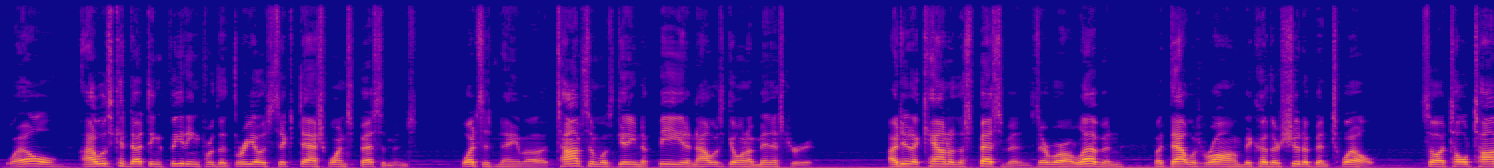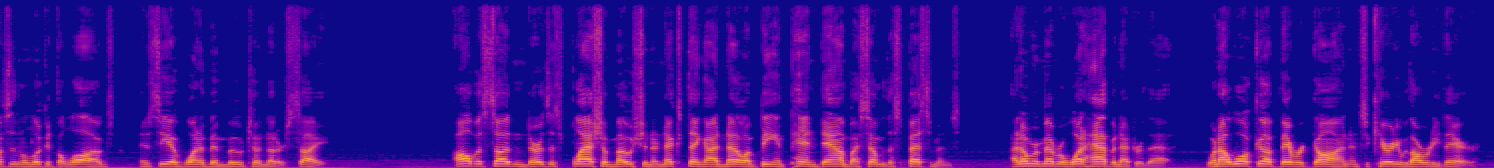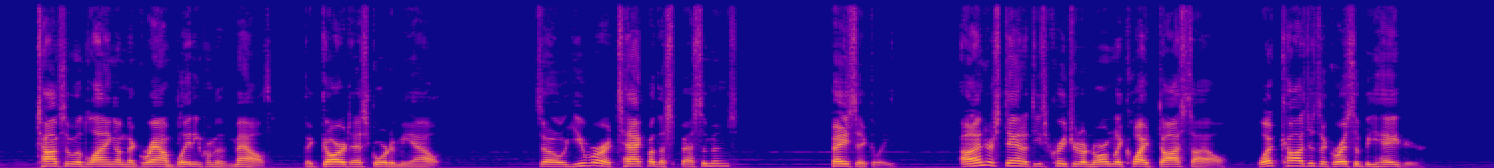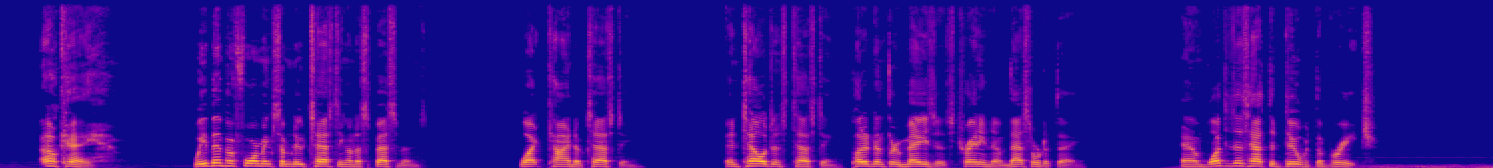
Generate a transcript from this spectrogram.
Well, I was conducting feeding for the 306-1 specimens what's his name, uh, Thompson was getting the feed and I was going to administer it. I did a count of the specimens, there were 11, but that was wrong because there should have been 12, so I told Thompson to look at the logs and see if one had been moved to another site. All of a sudden, there's this flash of motion and next thing I know I'm being pinned down by some of the specimens. I don't remember what happened after that. When I woke up they were gone and security was already there. Thompson was lying on the ground bleeding from his mouth. The guards escorted me out. So, you were attacked by the specimens? Basically. I understand that these creatures are normally quite docile. What caused this aggressive behavior? Okay. We've been performing some new testing on the specimens. What kind of testing? Intelligence testing, putting them through mazes, training them, that sort of thing. And what does this have to do with the breach?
